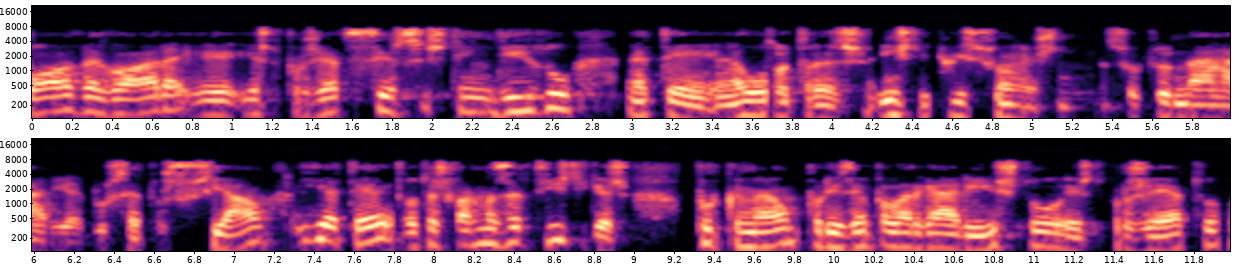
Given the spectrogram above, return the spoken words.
pode agora eh, este projeto ser-se estendido até a outras instituições, sobretudo na área do setor social e até outras formas artísticas. Por que não, por exemplo, alargar isto, este projeto,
